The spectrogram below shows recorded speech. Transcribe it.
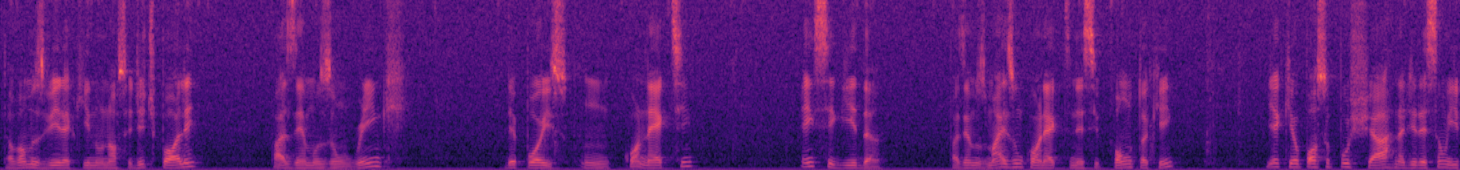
Então vamos vir aqui no nosso Edit Poly, fazemos um Ring, depois um Connect, em seguida fazemos mais um Connect nesse ponto aqui, e aqui eu posso puxar na direção Y,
